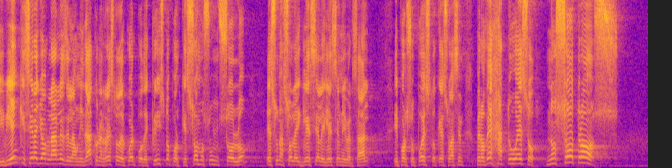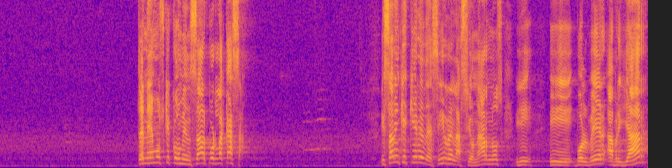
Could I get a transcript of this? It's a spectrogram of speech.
Y bien quisiera yo hablarles de la unidad con el resto del cuerpo de Cristo porque somos un solo, es una sola iglesia, la iglesia universal. Y por supuesto que eso hacen, pero deja tú eso. Nosotros tenemos que comenzar por la casa. ¿Y saben qué quiere decir relacionarnos y, y volver a brillar?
